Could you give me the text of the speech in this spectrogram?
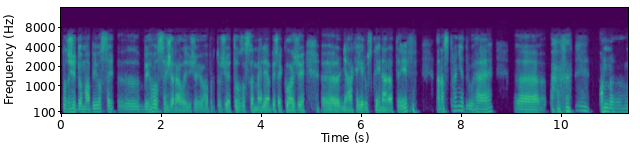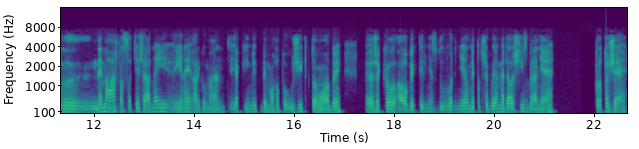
protože doma by ho, se, eh, by ho sežrali, že jo, protože to zase média by řekla, že e, nějaký ruský narrativ. A na straně druhé e, on e, nemá v podstatě žádný jiný argument, jaký by mohl použít k tomu, aby řekl a objektivně zdůvodnil, my potřebujeme další zbraně, protože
